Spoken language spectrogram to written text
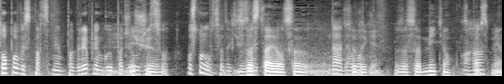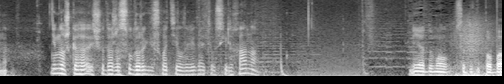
топовый спортсмен по грэплингу и по джиу-джитсу. Уснул все-таки. Заставился Да, да, вот. засобмитил Ага. спортсмена. Немножко еще даже судороги схватило, видать, у Сильхана. Я думал, все-таки поборолся.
